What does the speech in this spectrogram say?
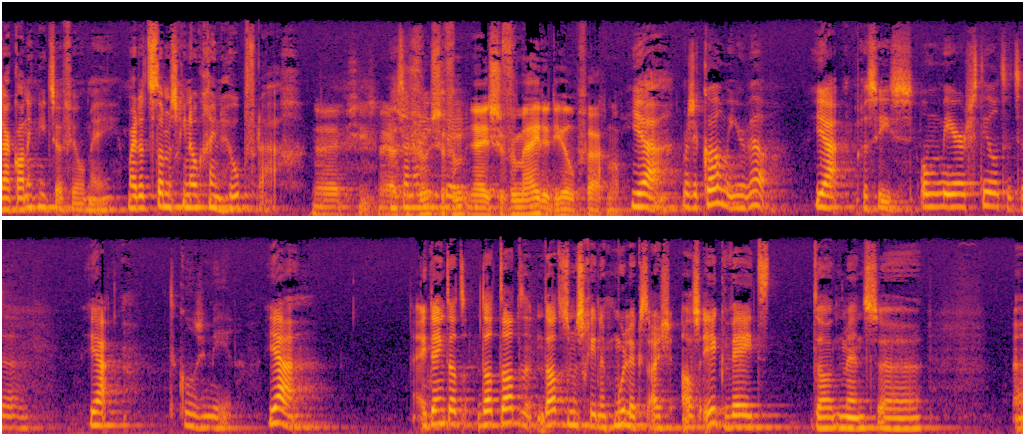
daar kan ik niet zoveel mee. Maar dat is dan misschien ook geen hulpvraag. Nee, precies. Nou ze, ver- ze, ver- nee, ze vermijden die hulpvraag nog. Ja, Maar ze komen hier wel ja, precies. om meer stilte te, Ja, te consumeren. ja. Ik denk dat dat, dat, dat is misschien het moeilijkst. Als, als ik weet dat mensen eh,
